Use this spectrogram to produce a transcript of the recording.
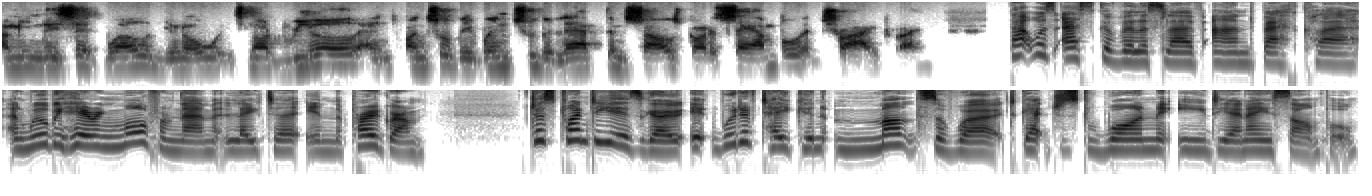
I mean, they said, well, you know, it's not real. And until they went to the lab themselves, got a sample and tried, right? That was Eske Willerslev and Beth Clare, and we'll be hearing more from them later in the programme. Just 20 years ago, it would have taken months of work to get just one eDNA sample.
